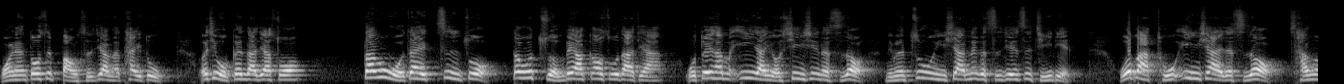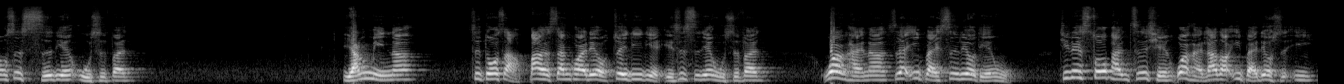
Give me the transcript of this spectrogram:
我俩都是保持这样的态度。而且我跟大家说。当我在制作，当我准备要告诉大家，我对他们依然有信心的时候，你们注意一下那个时间是几点？我把图印下来的时候，长荣是十点五十分，阳明呢是多少？八十三块六，最低点也是十点五十分。万海呢是在一百四十六点五，今天收盘之前，万海拉到一百六十一，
